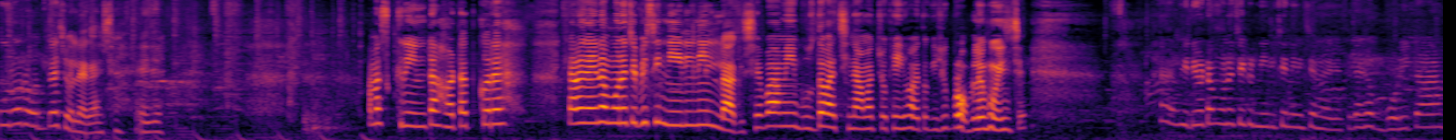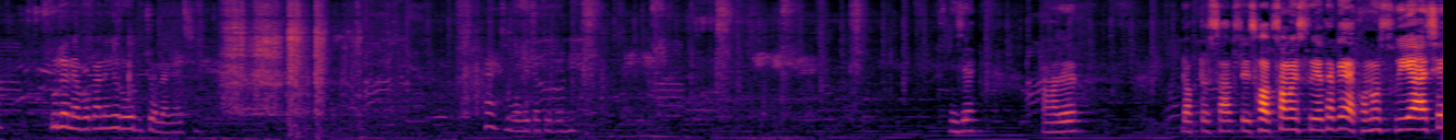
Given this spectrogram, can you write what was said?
পুরো রোদটা চলে গেছে, এই যে। আমার স্ক্রিনটা হঠাৎ করে, কেন জানি না, মনে হচ্ছে বেশি নীল নীল লাগছে বা আমি বুঝতে পারছি না, আমার চোখেই হয়তো কিছু প্রবলেম হয়েছে। হ্যাঁ ভিডিওটা মনে হচ্ছে একটু নীলচে নীলচে হয়ে গেছে। যাই হোক, বড়িটা তুলে নেব, কেন কি রোদ চলে গেছে। হ্যাঁ বড়িটা তুলে নিই এই যে আমাদের ডক্টর সাহেব শ্রী সব সময় শুয়ে থাকে এখনও শুয়ে আছে।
